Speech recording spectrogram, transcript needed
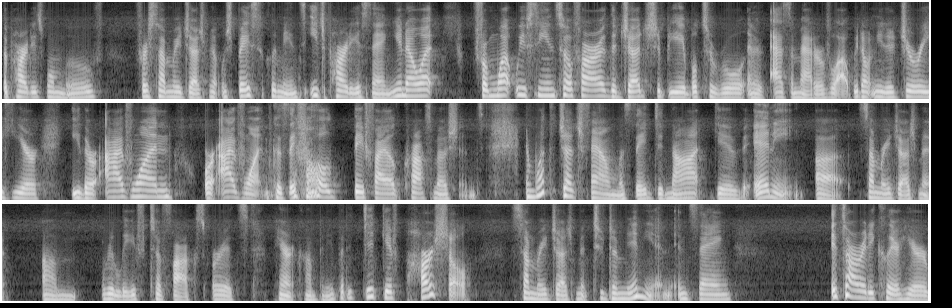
the parties will move for summary judgment, which basically means each party is saying, you know what? From what we've seen so far, the judge should be able to rule as a matter of law. We don't need a jury here. Either I've won or I've won because they filed they filed cross motions. And what the judge found was they did not give any uh, summary judgment um, relief to Fox or its parent company, but it did give partial summary judgment to Dominion in saying it's already clear here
